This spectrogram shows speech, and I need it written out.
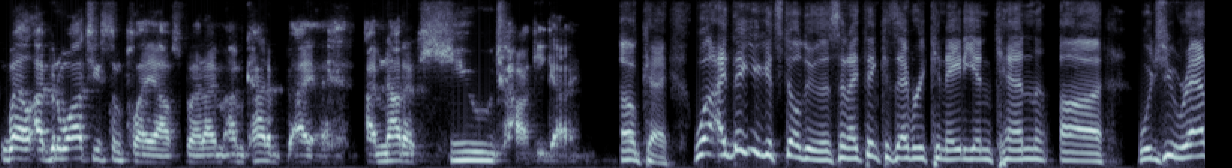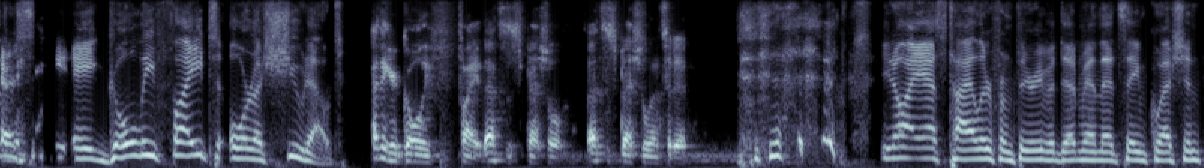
Well, I've been watching some playoffs, but I'm I'm kind of I I'm not a huge hockey guy. Okay. Well, I think you could still do this, and I think because every Canadian can. Uh, would you rather okay. see a goalie fight or a shootout? I think a goalie fight. That's a special. That's a special incident. you know, I asked Tyler from Theory of a Deadman that same question,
